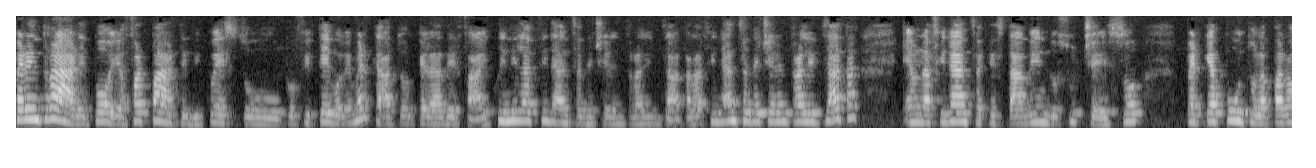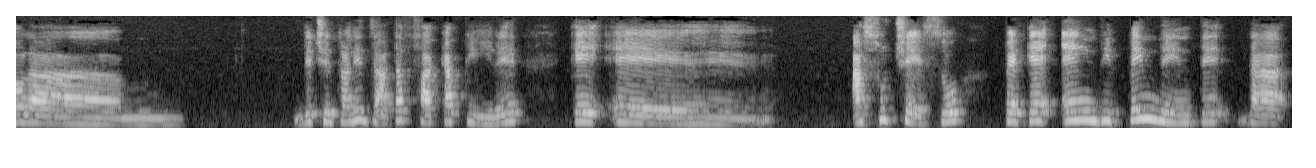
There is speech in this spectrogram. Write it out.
per entrare poi a far parte di questo profittevole mercato che è la DeFi, quindi la finanza decentralizzata. La finanza decentralizzata è una finanza che sta avendo successo perché appunto la parola decentralizzata fa capire che è, ha successo perché è indipendente da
